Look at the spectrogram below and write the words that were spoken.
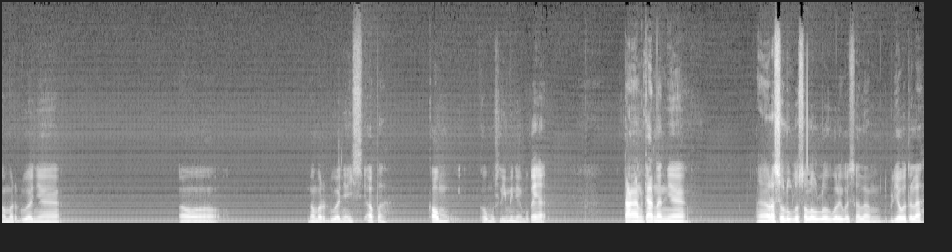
Nomor duanya uh, nomor duanya isi, apa kaum kaum muslimin ya. Bukannya tangan kanannya Rasulullah Shallallahu Alaihi Wasallam beliau adalah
